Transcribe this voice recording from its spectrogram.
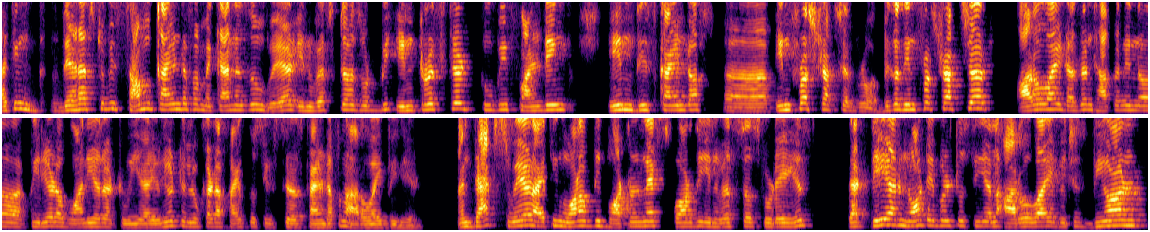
I think there has to be some kind of a mechanism where investors would be interested to be funding in this kind of uh, infrastructure growth because infrastructure ROI doesn't happen in a period of one year or two years. You need to look at a five to six years kind of an ROI period. And that's where I think one of the bottlenecks for the investors today is that they are not able to see an ROI which is beyond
